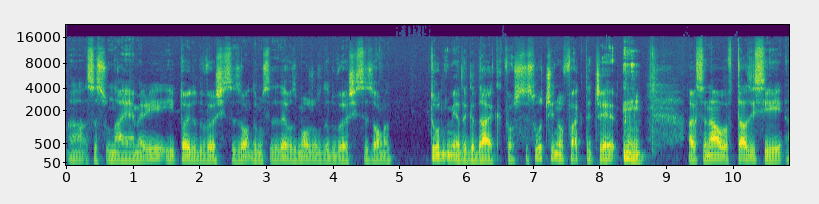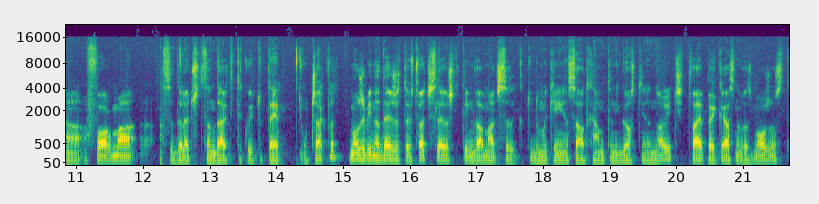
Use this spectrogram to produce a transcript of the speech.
а, с Унай Емери и той да довърши сезон, да му се даде възможност да довърши сезона. Трудно ми е да гадая какво ще се случи, но факт е, че Арсенал в тази си а, форма са далеч от стандартите, които те очакват. Може би надеждата е в това, че следващите им два матча са като домакини на Саутхамптън и гости на Норич. И това е прекрасна възможност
